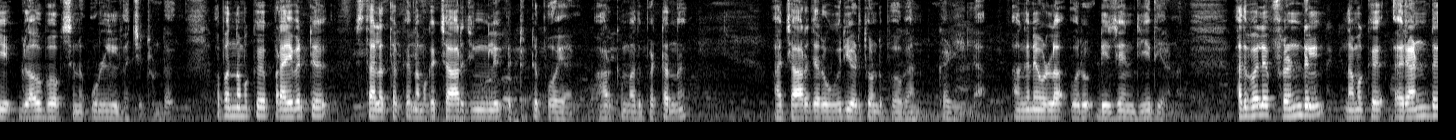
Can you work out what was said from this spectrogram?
ഈ ഗ്ലൗ ബോക്സിന് ഉള്ളിൽ വെച്ചിട്ടുണ്ട്. അപ്പം നമുക്ക് പ്രൈവറ്റ് സ്ഥലത്തൊക്കെ നമുക്ക് ചാർജിങ്ങിൽ ഇട്ടിട്ട് പോയാൽ ആർക്കും അത് പെട്ടെന്ന് ആ ചാർജർ ഊരി എടുത്തുകൊണ്ട് പോകാൻ കഴിയില്ല. അങ്ങനെയുള്ള ഒരു ഡിസൈൻ രീതിയാണ്. അതുപോലെ ഫ്രണ്ടിൽ നമുക്ക് രണ്ട്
